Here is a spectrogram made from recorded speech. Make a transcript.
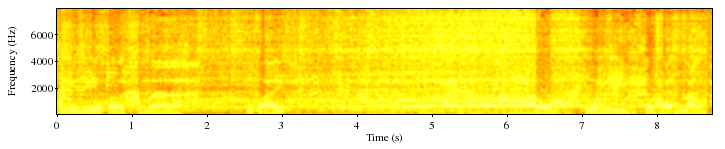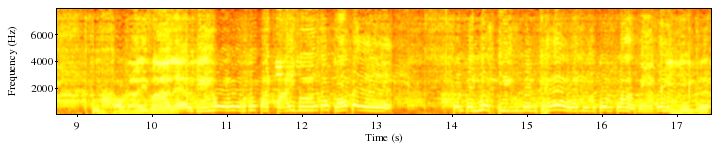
ล้วลูกนี้นิวเปิดขึ้นมาเก็บไว้โด่งวนหนีโดนแบะที่หลังขึ้นเข้าในมาแล้วยิงโอ้โหประตูปัดปลายมือเจ้ากอล์ฟเอ้เป็นไปเลือกยิงมุมแค่ครับมุมกว้างๆมีไม่ยิงอะ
